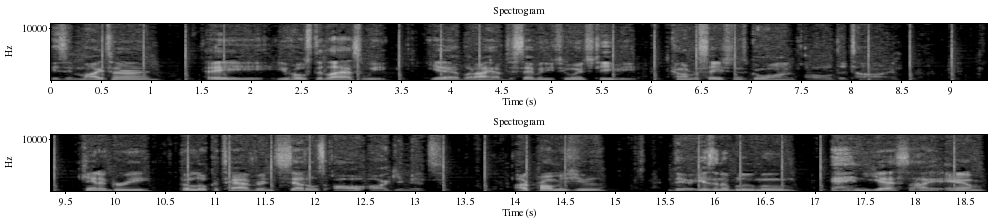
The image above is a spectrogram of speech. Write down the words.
Is it my turn? Hey, you hosted last week. Yeah, but I have the 72 inch TV. Conversations go on all the time. Can't agree? The local tavern settles all arguments. I promise you, there isn't a blue moon, and yes, I am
